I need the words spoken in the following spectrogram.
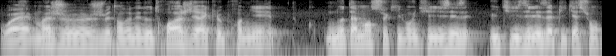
Ouais, moi je, je vais t'en donner deux, trois. Je dirais que le premier, notamment ceux qui vont utiliser, utiliser les applications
